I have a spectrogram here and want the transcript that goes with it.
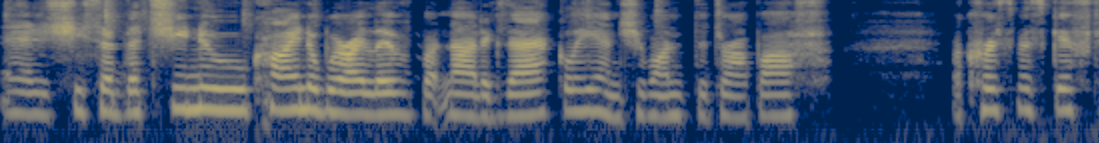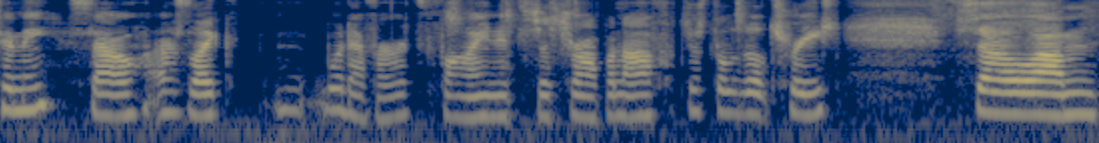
And she said that she knew kind of where I live, but not exactly. And she wanted to drop off a Christmas gift to me. So I was like, whatever, it's fine. It's just dropping off, just a little treat. So, um,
